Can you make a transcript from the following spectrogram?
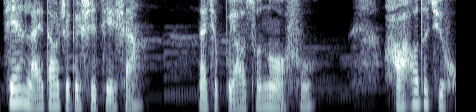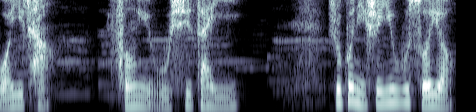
既然来到这个世界上，那就不要做懦夫，好好的去活一场。风雨无需在意。如果你是一无所有，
